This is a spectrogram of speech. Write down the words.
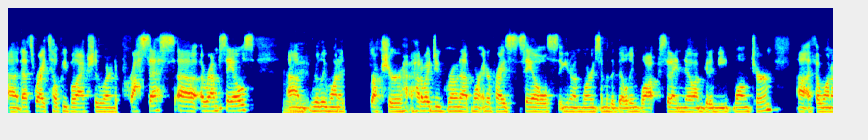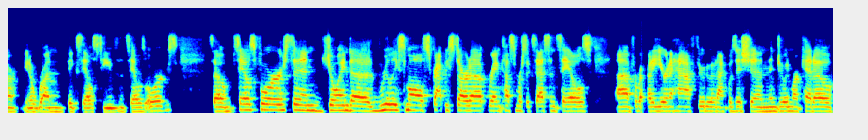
Uh, that's where I tell people I actually learned to process uh, around sales. Um, right. Really wanted structure. How do I do grown up, more enterprise sales? You know, and learn some of the building blocks that I know I'm going to need long term uh, if I want to, you know, run big sales teams and sales orgs. So Salesforce and joined a really small, scrappy startup, ran customer success and sales uh, for about a year and a half through to an acquisition, then joined Marketo,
